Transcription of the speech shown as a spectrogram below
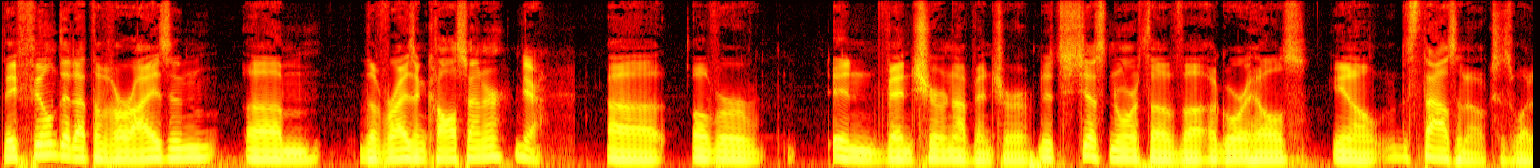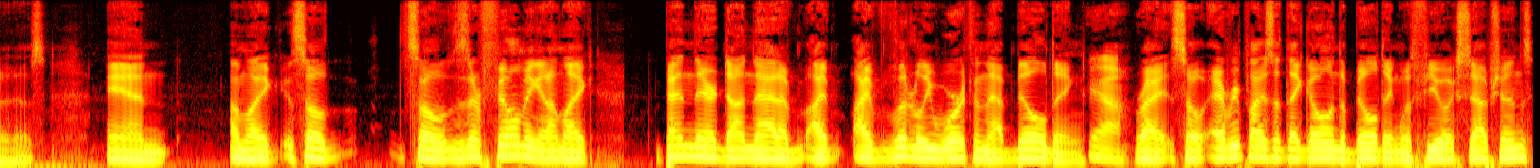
they filmed it at the Verizon, um, the Verizon call center Yeah. uh, over in Ventura, not Ventura. It's just north of uh, Agoura Hills. You know, it's Thousand Oaks is what it is. And I'm like, so, so they're filming, and I'm like, been there, done that. I've, I've, I've literally worked in that building. Yeah. Right. So every place that they go in the building, with few exceptions,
